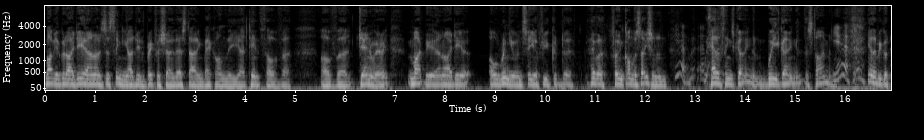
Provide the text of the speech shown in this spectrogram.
Might be a good idea. And I was just thinking, I do the breakfast show. They're starting back on the uh, 10th of uh, of uh, January. Might be an idea. I'll ring you and see if you could uh, have a phone conversation and Yeah. how are things going and where you're going at this time. And Yeah, yeah. yeah, that'd be good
